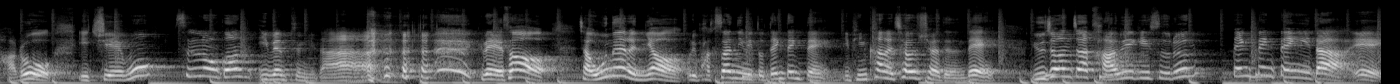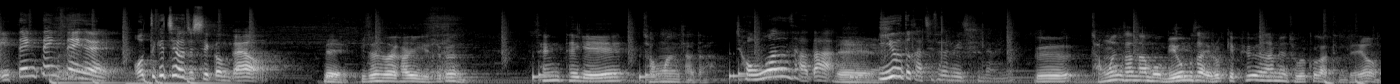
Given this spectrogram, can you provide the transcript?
바로 이 GMO 슬로건 이벤트입니다. 그래서 자 오늘은요 우리 박사님이 또 땡땡땡 이 빈칸을 채워주셔야 되는데 유전자 가위 기술은 땡땡땡이다. 예, 이 땡땡땡을 어떻게 채워주실 건가요? 네, 유전자 가위 기술은 생태계의 정원사다. 정원사다. 네. 이유도 같이 설명해 주신다면요? 그 정원사나 뭐 미용사 이렇게 표현하면 좋을 것 같은데요.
